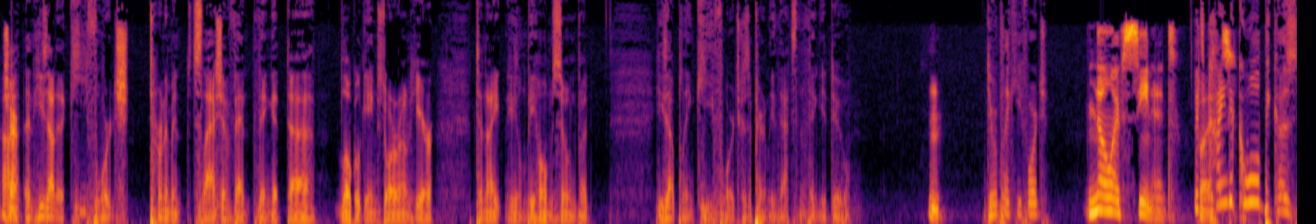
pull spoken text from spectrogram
Uh, Sure. and he's out at a KeyForge tournament slash event thing at uh, local game store around here tonight. He'll be home soon, but he's out playing KeyForge because apparently that's the thing you do. Hmm. Do you ever play KeyForge? No, I've seen it. It's but- kind of cool because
